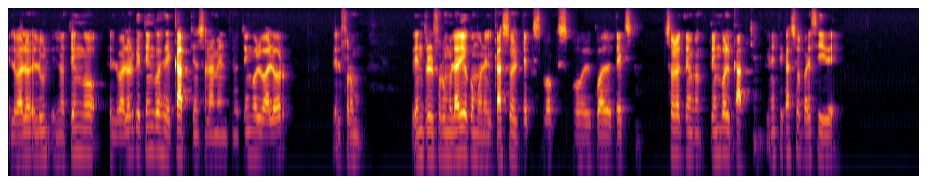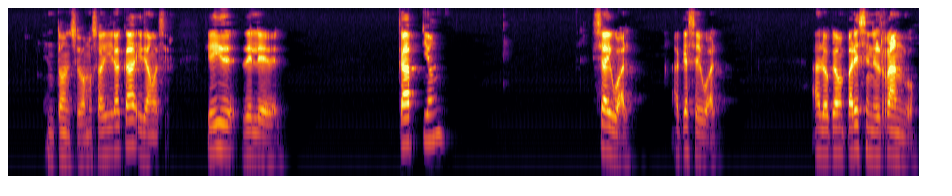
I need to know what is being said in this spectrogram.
el valor, no tengo, el valor que tengo es de caption solamente, no tengo el valor dentro del formulario como en el caso del text box o el cuadro de texto. Solo tengo, el caption, en este caso aparece ID. Entonces vamos a ir acá y le vamos a decir que ID de level caption sea igual. ¿A qué sea igual? a lo que aparece en el rango.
